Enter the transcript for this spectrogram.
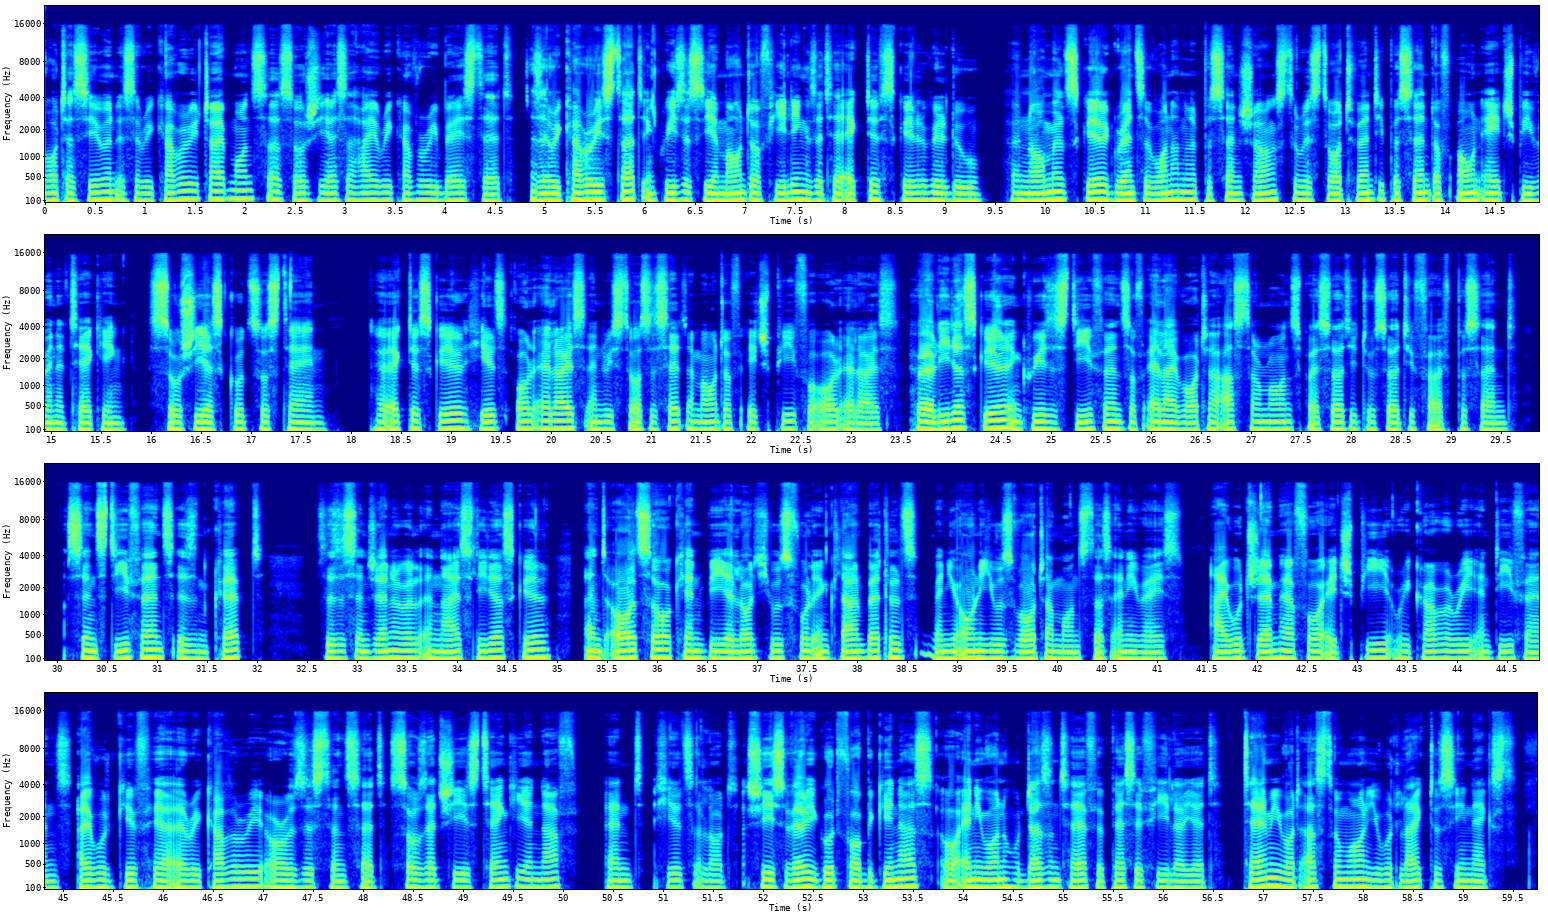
Water Seiren is a recovery type monster, so she has a high recovery base stat. The recovery stat increases the amount of healing that her active skill will do. Her normal skill grants a 100% chance to restore 20% of own HP when attacking, so she has good sustain. Her active skill heals all allies and restores a set amount of HP for all allies. Her leader skill increases defense of ally water Astromons by 30 to 35%. Since defense isn't capped, this is in general a nice leader skill and also can be a lot useful in clan battles when you only use water monsters anyways. I would jam her for HP, recovery and defense. I would give her a recovery or resistance set so that she is tanky enough and heals a lot. She is very good for beginners or anyone who doesn't have a passive healer yet. Tell me what Astromon you would like to see next.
